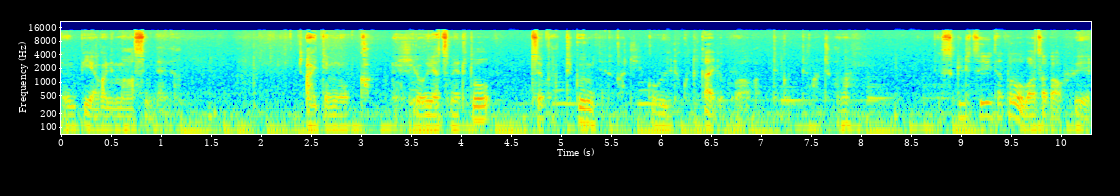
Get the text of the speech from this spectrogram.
MP 上がりますみたいなアイテムを拾い集めると強くなっていくみたいな感じ。攻撃力と体力が上がっていくって感じかな。スキルツリーだと技が増える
